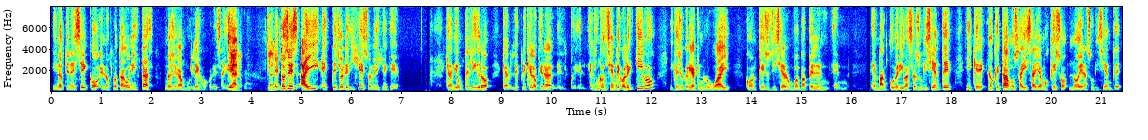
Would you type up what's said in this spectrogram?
y no tenés eco en los protagonistas, no llegás muy lejos con esa idea. Entonces ahí este, yo les dije eso, le dije que, que había un peligro, que le expliqué lo que era el, inconsciente colectivo y que yo creía que en Uruguay, con que ellos hicieran un buen papel en, en Vancouver iba a ser suficiente y que los que estábamos ahí sabíamos que eso no era suficiente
